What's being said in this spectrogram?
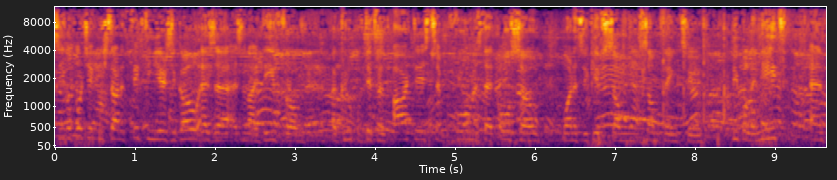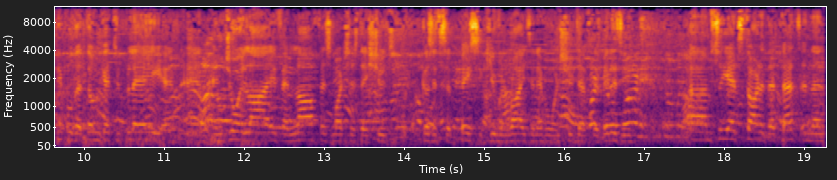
Seagull Project we started 15 years ago as, a, as an idea from a group of different artists and performers that also wanted to give some something to people in need and people that don't get to play and, and enjoy life and laugh as much as they should because it's a basic human right and everyone should have the ability. Um, so yeah, it started at that and then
